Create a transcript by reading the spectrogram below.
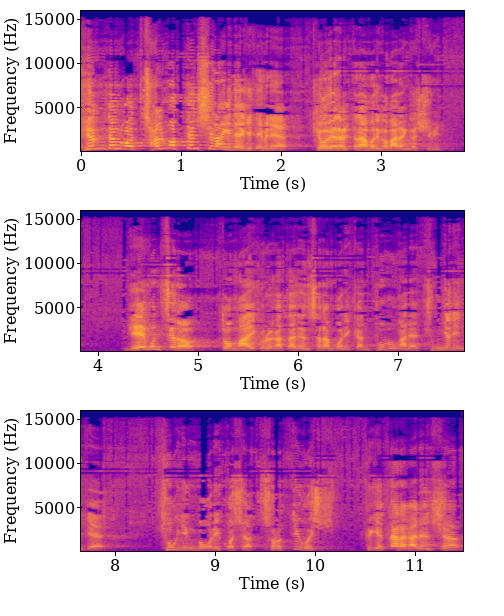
병들고 잘못된 신앙이 되기 때문에 교회를 떠나버리고 말한 것입니다. 네 번째로 또 마이크를 갖다 댄 사람 보니까 부부간에 중년인데 조깅복을 입고서 서로 뛰고 있습니다. 그게 따라가면서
